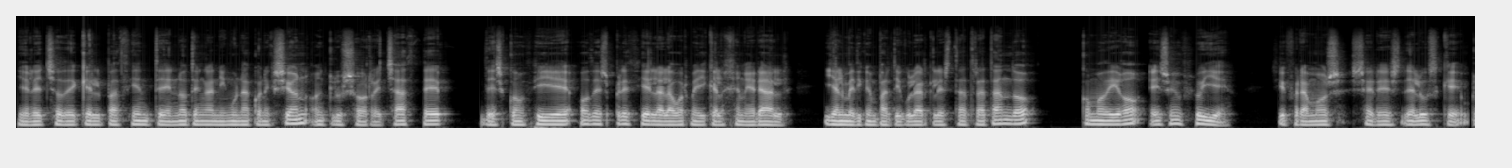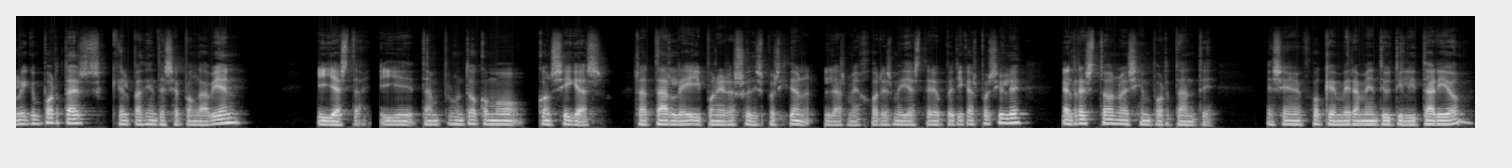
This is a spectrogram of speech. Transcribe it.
Y el hecho de que el paciente no tenga ninguna conexión o incluso rechace, desconfíe o desprecie la labor médica en general y al médico en particular que le está tratando, como digo, eso influye. Si fuéramos seres de luz que lo que importa es que el paciente se ponga bien y ya está. Y tan pronto como consigas tratarle y poner a su disposición las mejores medidas terapéuticas posible, el resto no es importante. Ese enfoque meramente utilitario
